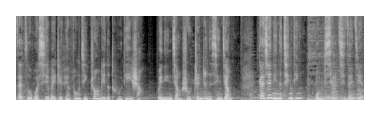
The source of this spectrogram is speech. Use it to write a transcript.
在祖国西北这片风景壮丽的土地上，为您讲述真正的新疆。感谢您的倾听，我们下期再见。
